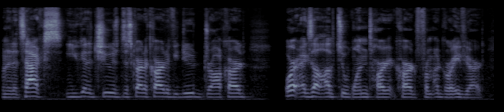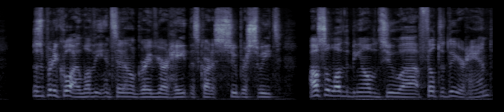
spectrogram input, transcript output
when it attacks, you get to choose discard a card. If you do, draw a card. Or exile up to one target card from a graveyard. This is pretty cool. I love the incidental graveyard hate. This card is super sweet. I also love the being able to uh, filter through your hand.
